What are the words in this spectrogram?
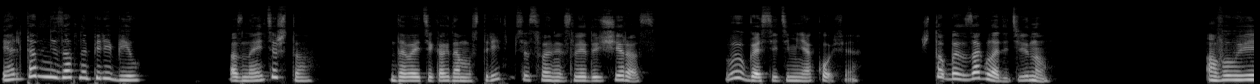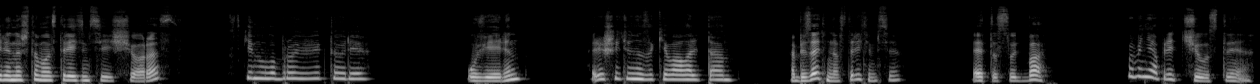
И Альтан внезапно перебил. «А знаете что? Давайте, когда мы встретимся с вами в следующий раз, вы угостите меня кофе, чтобы загладить вину». «А вы уверены, что мы встретимся еще раз?» — вскинула брови Виктория. «Уверен», — решительно закивал Альтан. «Обязательно встретимся. Это судьба. У меня предчувствие».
